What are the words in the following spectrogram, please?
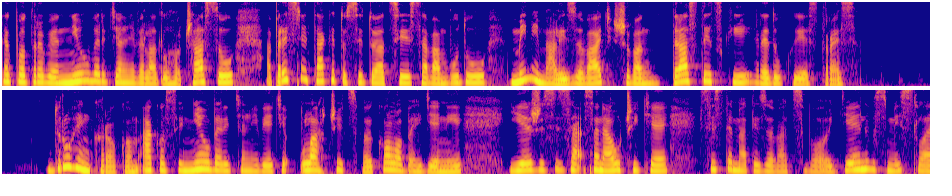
tak potrebujem neuveriteľne veľa dlho času a presne takéto situácie sa vám budú minimalizovať, čo vám drasticky redukuje stres. Druhým krokom, ako si neuveriteľne viete uľahčiť svoj kolobeh denný, je, že si sa, sa naučíte systematizovať svoj deň v zmysle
